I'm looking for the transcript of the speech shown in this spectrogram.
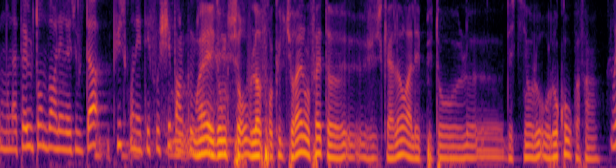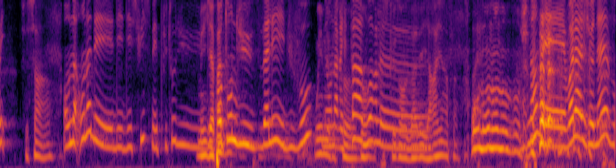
On n'a pas eu le temps de voir les résultats puisqu'on a été fauché par le Covid. Ouais, et donc sur l'offre culturelle, en fait, euh, jusqu'alors, elle est plutôt le, destinée aux, locaux. Quoi. Enfin, oui. C'est ça. Hein. On a, on a des, des, Suisses, mais plutôt du, mais canton du Valais et du Vaud, mais, on n'arrive pas à voir le. Parce que dans le Valais, il n'y a rien. Oh non, non, non. Non, non mais voilà, Genève,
